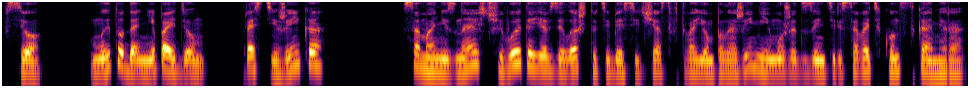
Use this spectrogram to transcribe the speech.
Все, мы туда не пойдем. Прости, Женька, Сама не знаю, с чего это я взяла, что тебя сейчас в твоем положении может заинтересовать кунсткамера.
